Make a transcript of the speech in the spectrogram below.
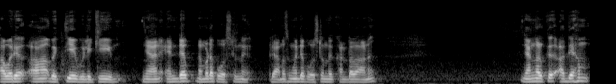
അവർ ആ വ്യക്തിയെ വിളിക്കുകയും ഞാൻ എന്റെ നമ്മുടെ പോസ്റ്റിന് രാമസിംഹന്റെ പോസ്റ്റിൽ കണ്ടതാണ്. ഞങ്ങൾക്ക് അദ്ദേഹം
